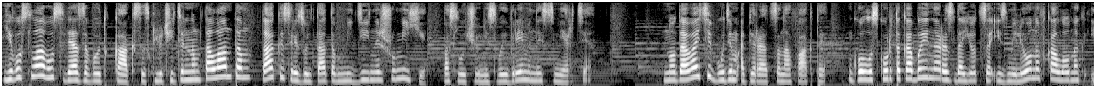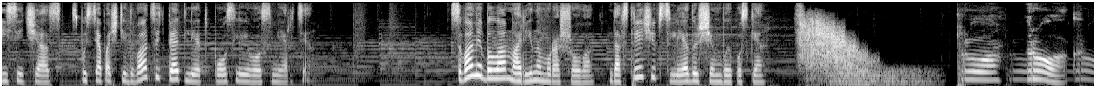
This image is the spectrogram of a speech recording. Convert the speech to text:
Его славу связывают как с исключительным талантом, так и с результатом медийной шумихи по случаю несвоевременной смерти – но давайте будем опираться на факты. Голос Курта Кобейна раздается из миллионов колонок и сейчас, спустя почти 25 лет после его смерти. С вами была Марина Мурашова. До встречи в следующем выпуске. Про рок.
